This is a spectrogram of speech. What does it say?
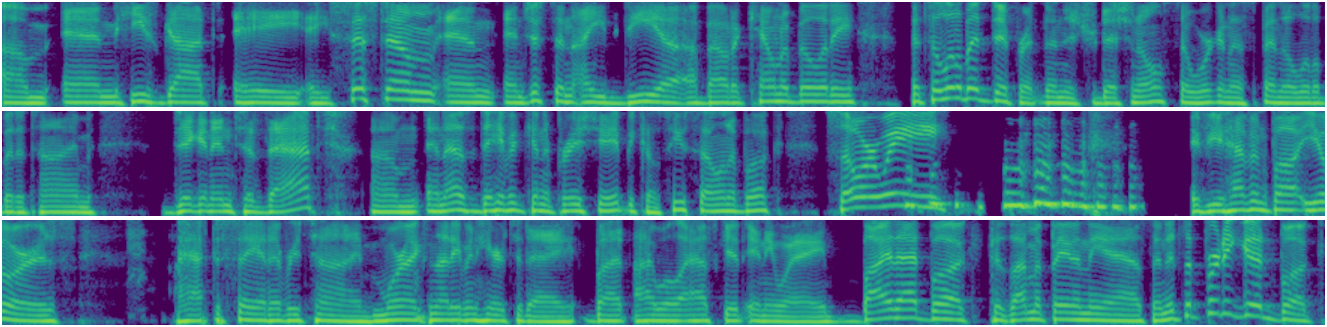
Um, and he's got a a system and and just an idea about accountability that's a little bit different than the traditional. So we're going to spend a little bit of time digging into that. Um, and as David can appreciate, because he's selling a book, so are we. if you haven't bought yours, I have to say it every time. Morag's not even here today, but I will ask it anyway. Buy that book because I'm a pain in the ass, and it's a pretty good book.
